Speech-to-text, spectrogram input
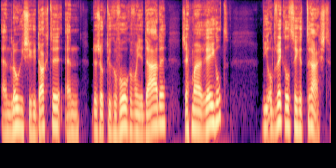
en logische gedachten en dus ook de gevolgen van je daden, zeg maar, regelt, die ontwikkelt zich het traagst.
